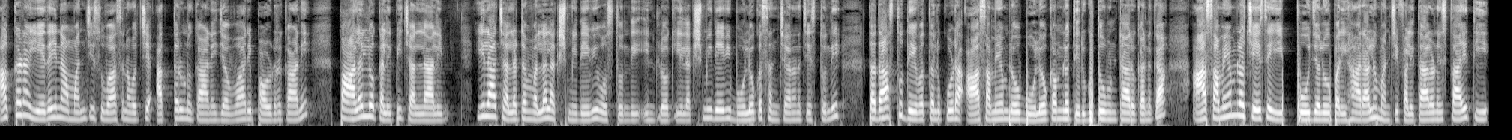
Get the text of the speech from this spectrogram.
అక్కడ ఏదైనా మంచి సువాసన వచ్చే అత్తరును కానీ జవ్వారి పౌడర్ కానీ పాలల్లో కలిపి చల్లాలి. ఇలా చల్లటం వల్ల లక్ష్మీదేవి వస్తుంది. ఇంట్లోకి లక్ష్మీదేవి భూలోక సంచారణ చేస్తుంది. తదాస్తు దేవతలు కూడా ఆ సమయంలో భూలోకంలో తిరుగుతూ ఉంటారు కనుక ఆ సమయంలో చేసే ఈ పూజలు పరిహారాలు మంచి ఫలితాలను ఇస్తాయి. తీ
